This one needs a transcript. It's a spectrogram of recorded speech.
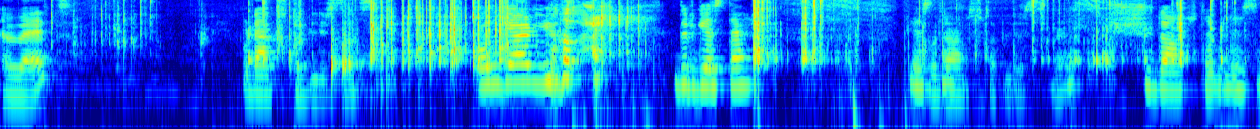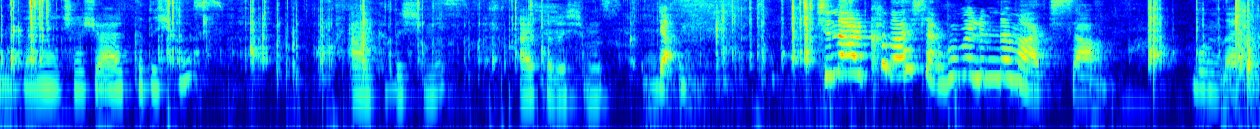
Evet. Buradan tutabilirsiniz. Onu görmüyorlar. dur göster. Göster. Buradan tutabilirsiniz. Şuradan tutabilirsiniz demeye çalışıyor arkadaşımız. Arkadaşımız. Arkadaşımız. Ya. Şimdi arkadaşlar bu bölümde mi açsam? Bunları.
